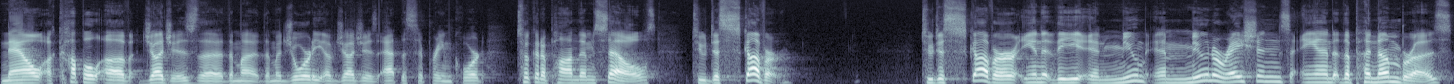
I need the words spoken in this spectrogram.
Now, a couple of judges, the, the, the majority of judges at the Supreme Court, took it upon themselves to discover to discover in the enumerations and the penumbras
